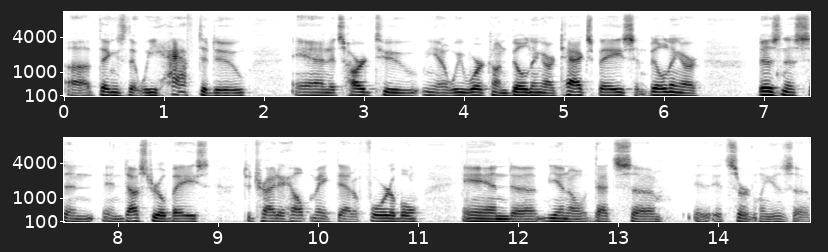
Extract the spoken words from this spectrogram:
uh, things that we have to do, and it's hard to, you know, we work on building our tax base and building our business and industrial base to try to help make that affordable. And uh, you know, that's uh, it, it certainly is a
